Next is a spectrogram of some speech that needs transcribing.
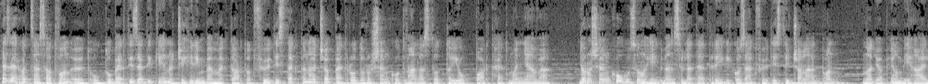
1665. október 10-én a Csihirinben megtartott főtisztek tanácsa Petro Doroshenkót választotta jobb part hetmanjává. Doroshenko 27-ben született régi kozák főtiszti családban. Nagyapja Mihály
